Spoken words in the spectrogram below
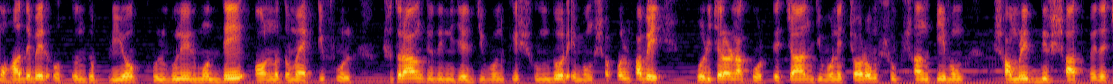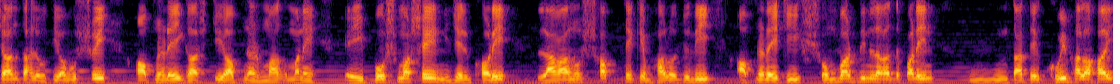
মহাদেবের অত্যন্ত প্রিয় ফুলগুলির মধ্যে অন্যতম একটি ফুল। সুতরাং যদি নিজের জীবনকে সুন্দর এবং সফলভাবে পরিচালনা করতে চান, জীবনে চরম সুখ, শান্তি এবং সমৃদ্ধির স্বাদ পেতে চান, তাহলে অতি অবশ্যই আপনার এই গাছটি আপনার মানে এই পৌষ মাসে নিজের ঘরে লাগানো সব থেকে ভালো। যদি আপনারা এটি সোমবার দিন লাগাতে পারেন তাতে খুবই ভালো হয়।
